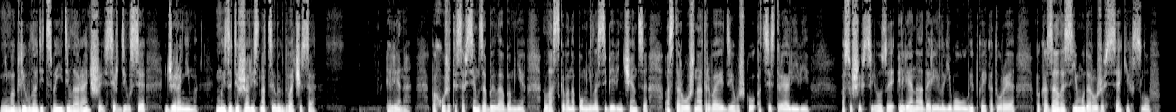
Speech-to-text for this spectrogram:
«Не могли уладить свои дела раньше?» — сердился Джеронима. «Мы задержались на целых два часа». «Елена, похоже, ты совсем забыла обо мне», — ласково напомнила себе Винченца, осторожно отрывая девушку от сестры Оливии. Осушив слезы, Елена одарила его улыбкой, которая показалась ему дороже всяких слов.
